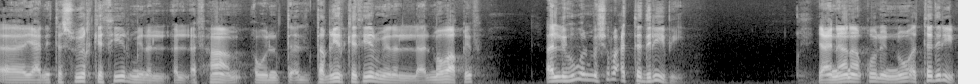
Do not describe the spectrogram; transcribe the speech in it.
يعني تسويق كثير من الأفهام أو تغيير كثير من المواقف اللي هو المشروع التدريبي. يعني أنا أقول إنه التدريب.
